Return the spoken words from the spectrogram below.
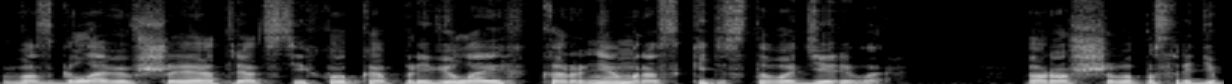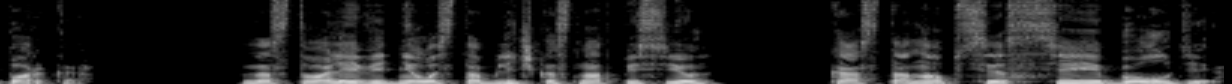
Возглавившая отряд Сихока привела их к корням раскидистого дерева, росшего посреди парка. На стволе виднелась табличка с надписью «Кастанопсис сиеболди»,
